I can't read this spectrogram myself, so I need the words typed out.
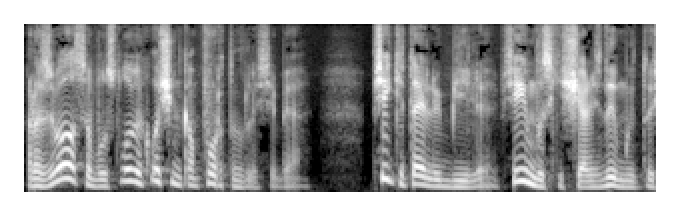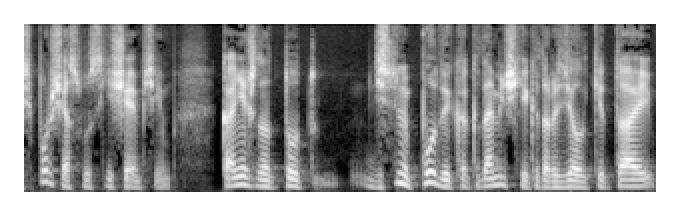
развивался в условиях очень комфортных для себя. Все Китай любили, все им восхищались, да и мы до сих пор сейчас восхищаемся им. Конечно, тот действительно подвиг экономический, который сделал Китай,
